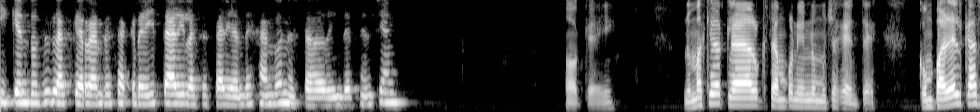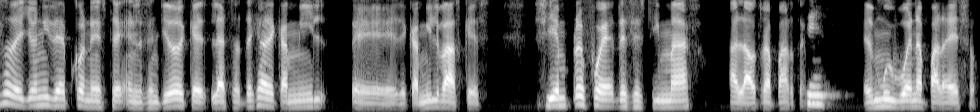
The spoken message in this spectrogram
y que entonces las querrán desacreditar y las estarían dejando en estado de indefensión. Ok. Nomás quiero aclarar algo que están poniendo mucha gente. Comparé el caso de Johnny Depp con este en el sentido de que la estrategia de Camil, eh, de Camil Vázquez siempre fue desestimar a la otra parte. Es muy buena para eso.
